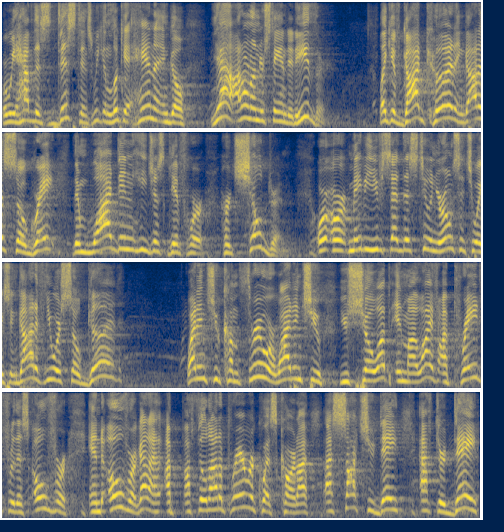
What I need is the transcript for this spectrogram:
where we have this distance, we can look at Hannah and go, Yeah, I don't understand it either. Like, if God could and God is so great, then why didn't He just give her her children? Or, or maybe you've said this too in your own situation God, if you are so good, why didn't you come through or why didn't you, you show up in my life? I prayed for this over and over. God, I, I, I, filled out a prayer request card. I, I sought you day after day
